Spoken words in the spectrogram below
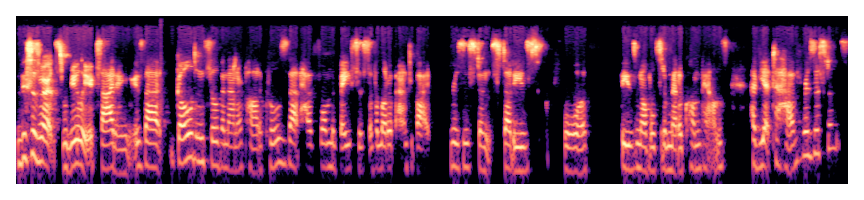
this is where it's really exciting is that gold and silver nanoparticles that have formed the basis of a lot of antibiotic resistance studies for these novel sort of metal compounds have yet to have resistance.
